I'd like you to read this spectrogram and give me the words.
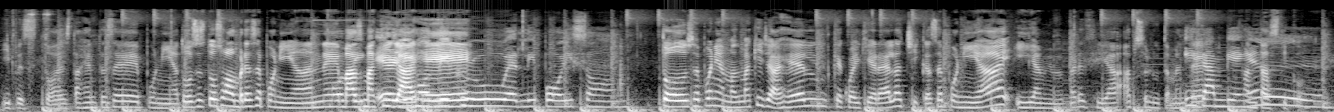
y pues toda esta gente se ponía, todos estos hombres se ponían eh, más maquillaje Early Motley Crue, Early Poison. Todos se ponían más maquillaje del que cualquiera de las chicas se ponía y a mí me parecía absolutamente Y también fantástico. el,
